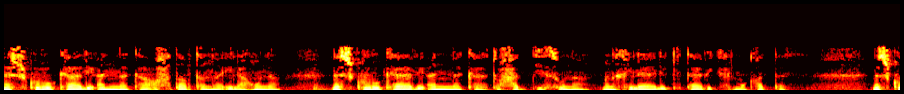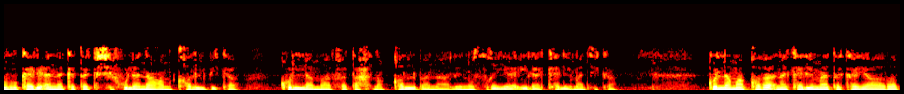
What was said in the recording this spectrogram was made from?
نشكرك لأنك أحضرتنا إلى هنا. نشكرك لأنك تحدثنا من خلال كتابك المقدس. نشكرك لأنك تكشف لنا عن قلبك كلما فتحنا قلبنا لنصغي إلى كلمتك. كلما قرأنا كلماتك يا رب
